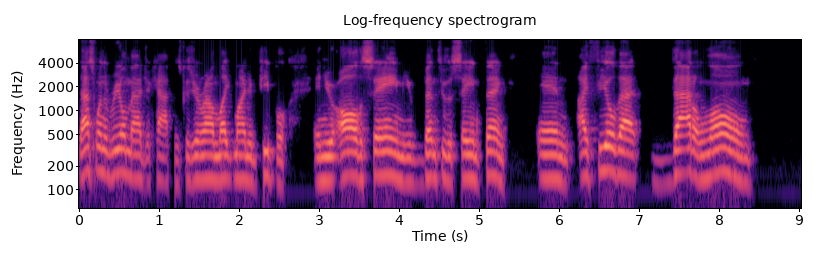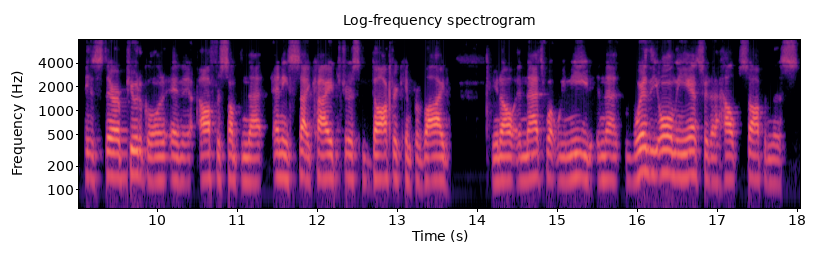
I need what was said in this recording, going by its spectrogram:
that's when the real magic happens because you're around like-minded people and you're all the same. You've been through the same thing. And I feel that that alone is therapeutical and, and it offers something that any psychiatrist, doctor can provide, you know, and that's what we need. And that we're the only answer to help stopping this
